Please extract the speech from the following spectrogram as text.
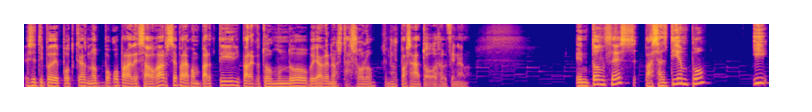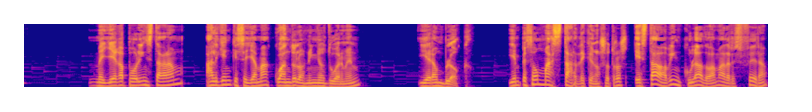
ese tipo de podcast, ¿no? Un poco para desahogarse, para compartir y para que todo el mundo vea que no está solo, que nos pasa a todos al final. Entonces pasa el tiempo y me llega por Instagram alguien que se llama Cuando los niños duermen y era un blog y empezó más tarde que nosotros, estaba vinculado a Madresfera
